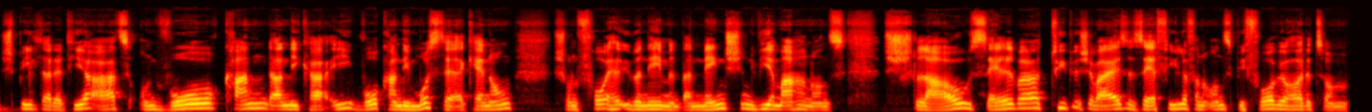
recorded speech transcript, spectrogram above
spielt da der Tierarzt und wo kann dann die KI, wo kann die Mustererkennung schon vorher übernehmen. Beim Menschen, wir machen uns schlau selber, typischerweise sehr viele von uns, bevor wir heute zum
